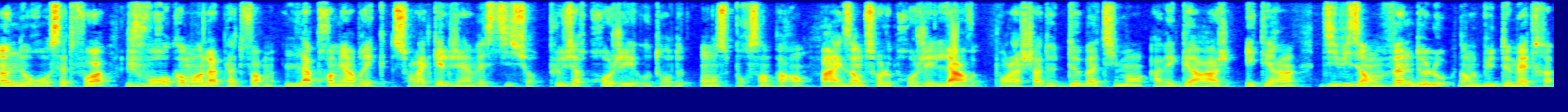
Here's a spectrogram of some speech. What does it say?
1 euro cette fois, je vous recommande la plateforme La Première Brique sur laquelle j'ai investi sur plusieurs projets autour de 11% par an. Par exemple sur le projet Larve pour l'achat de deux bâtiments avec garage et terrain divisé en 22 lots dans le but de mettre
